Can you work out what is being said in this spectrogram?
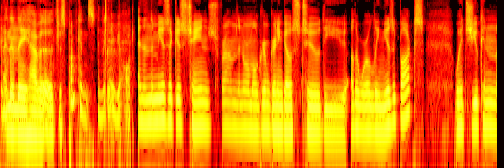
and then they have uh, just pumpkins in the graveyard. And then the music is changed from the normal Grim Grinning Ghost to the otherworldly music box, which you can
